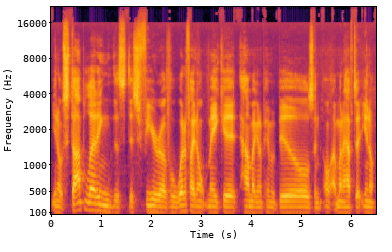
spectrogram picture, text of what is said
you know, stop letting this this fear of well, what if I don't make it? How am I going to pay my bills? And oh, I'm going to have to, you know.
